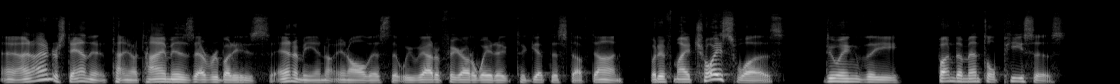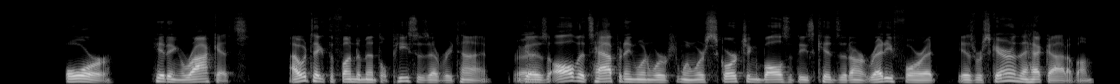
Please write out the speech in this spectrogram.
I understand that time, you know, time is everybody's enemy in, in all this, that we've got to figure out a way to, to get this stuff done. But if my choice was doing the fundamental pieces or hitting rockets, I would take the fundamental pieces every time Right. because all that's happening when we're when we're scorching balls at these kids that aren't ready for it is we're scaring the heck out of them.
